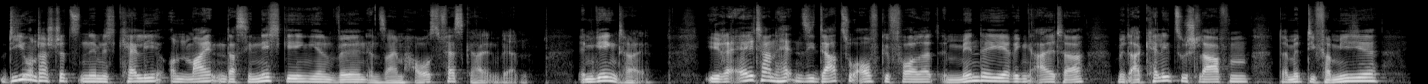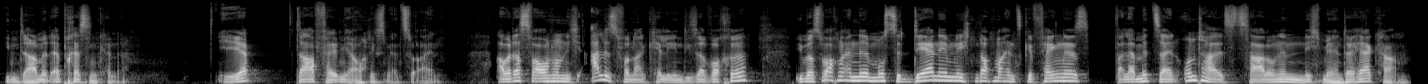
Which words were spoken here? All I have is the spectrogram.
Die unterstützten nämlich Kelly und meinten, dass sie nicht gegen ihren Willen in seinem Haus festgehalten werden. Im Gegenteil. Ihre Eltern hätten sie dazu aufgefordert, im minderjährigen Alter mit R. Kelly zu schlafen, damit die Familie ihn damit erpressen könne. Yep, da fällt mir auch nichts mehr zu ein. Aber das war auch noch nicht alles von R. Kelly in dieser Woche. Übers Wochenende musste der nämlich nochmal ins Gefängnis, weil er mit seinen Unterhaltszahlungen nicht mehr hinterherkam.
